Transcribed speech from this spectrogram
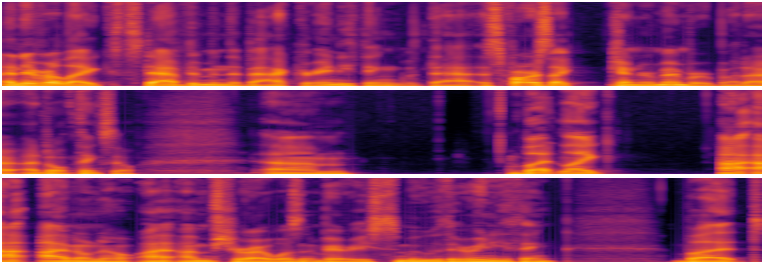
I never like stabbed him in the back or anything with that, as far as I can remember. But I, I don't think so. Um, but like, I, I, I don't know. I, I'm sure I wasn't very smooth or anything. But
